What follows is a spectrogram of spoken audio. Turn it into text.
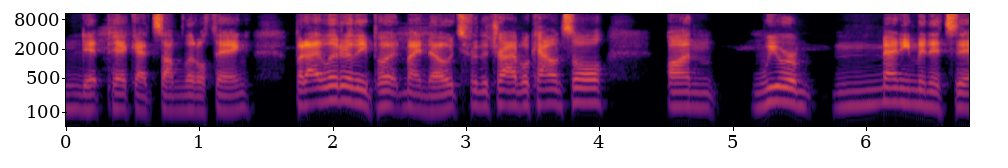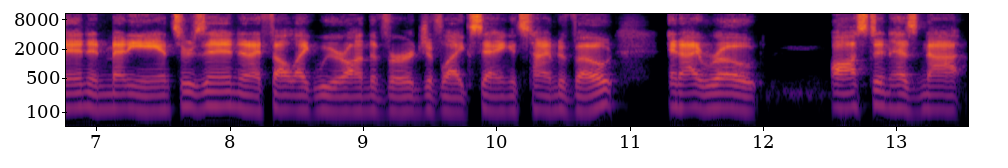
nitpick at some little thing but I literally put my notes for the tribal council on we were many minutes in and many answers in and I felt like we were on the verge of like saying it's time to vote and I wrote Austin has not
